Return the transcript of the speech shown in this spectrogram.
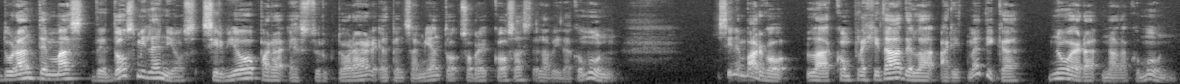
Durante más de dos milenios sirvió para estructurar el pensamiento sobre cosas de la vida común, sin embargo, la complejidad de la aritmética no era nada común.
